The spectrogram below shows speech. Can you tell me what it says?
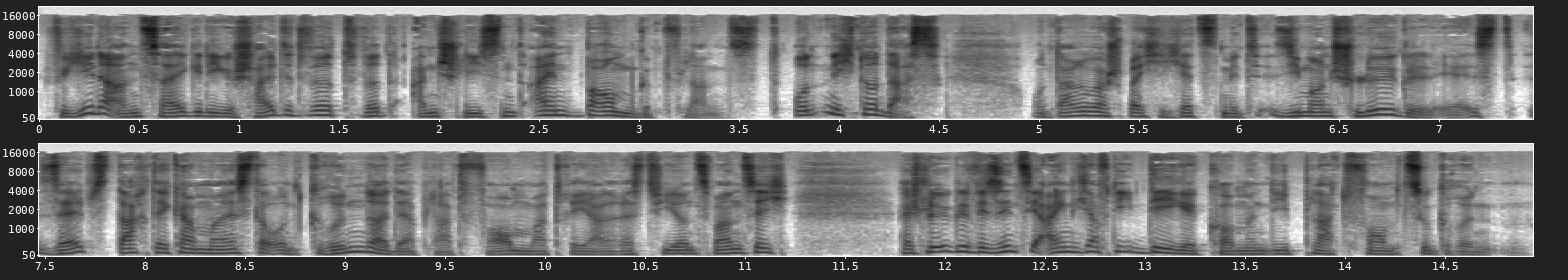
Für jede Anzeige, die geschaltet wird, wird anschließend ein Baum gepflanzt. Und nicht nur das. Und darüber spreche ich jetzt mit Simon Schlögel. Er ist selbst Dachdeckermeister und Gründer der Plattform Materialrest24. Herr Schlögel, wie sind Sie eigentlich auf die Idee gekommen, die Plattform zu gründen?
